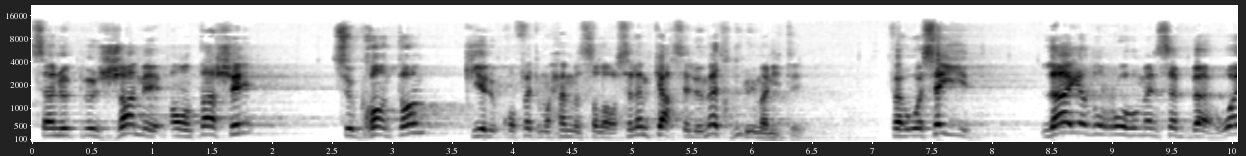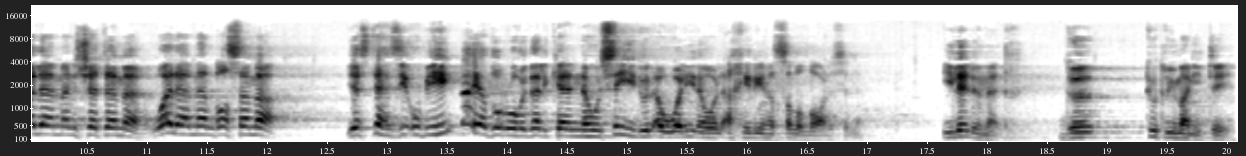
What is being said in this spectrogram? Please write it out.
ça ne peut jamais entacher ce grand homme qui est le prophète Mohammed car c'est le maître de l'humanité. يستهزئ به لا يضره ذلك لأنه سيد الأولين والآخرين صلى الله عليه وسلم Il est le maître de toute l'humanité.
